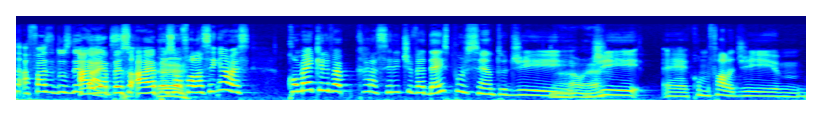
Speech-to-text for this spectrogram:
a, fase dos debates. Aí a pessoa, aí a pessoa É. fala assim: ah, mas como é que ele vai. Cara, se ele tiver 10% de. Não, é. de é, como fala? De hum,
